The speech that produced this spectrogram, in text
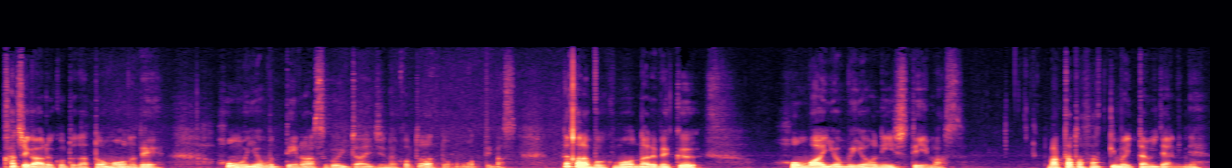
価値があることだと思うので、本を読むっていうのはすごい大事なことだと思っています。だから僕もなるべく本は読むようにしています。まあ、たださっきも言ったみたいにね、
